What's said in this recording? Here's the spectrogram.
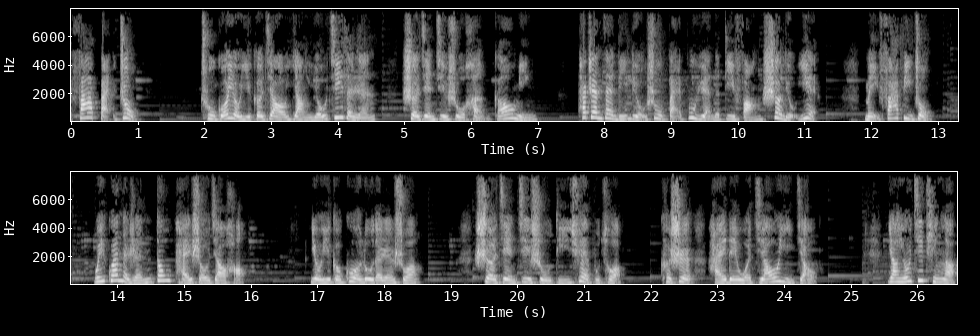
发百中。楚国有一个叫养由基的人，射箭技术很高明。他站在离柳树百步远的地方射柳叶，每发必中，围观的人都拍手叫好。有一个过路的人说：“射箭技术的确不错，可是还得我教一教。”养由基听了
